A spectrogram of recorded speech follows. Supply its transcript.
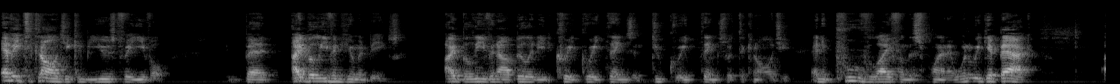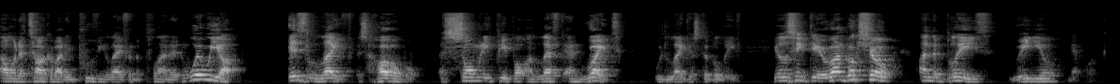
every technology can be used for evil, but I believe in human beings. I believe in our ability to create great things and do great things with technology and improve life on this planet. When we get back, I want to talk about improving life on the planet and where we are. Is life as horrible as so many people on left and right would like us to believe? You're listening to the Yaron Brook Show on the Blaze Radio Network.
